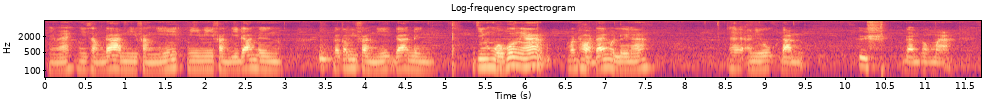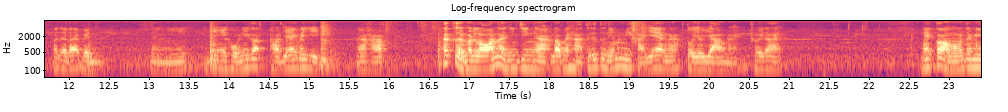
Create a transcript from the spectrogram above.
เห็นไหมมีสองด้านมีฝั่งนี้ มีมีฝั่งนี้ด้านหนึ่งแล้วก็มีฝั่งนี้อีกด้านหนึ่งจริงหัวพวกเนี้ย มันถอดได้หมดเลยนะแค่เอานิ้วดันดันออกมา ก็จะได้เป็นอย่างนี้ จริงไอ้หัวนี้ก็ถอดแยกได้อีกนะครับ ถ้าเกิดมันร้อนอะจริงๆอะเราไปหาซื้อตัวนี้มันมีขายแยกนะ ตัวยาวๆหน่อยช่วยได้ ในกล่องมันจะมี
